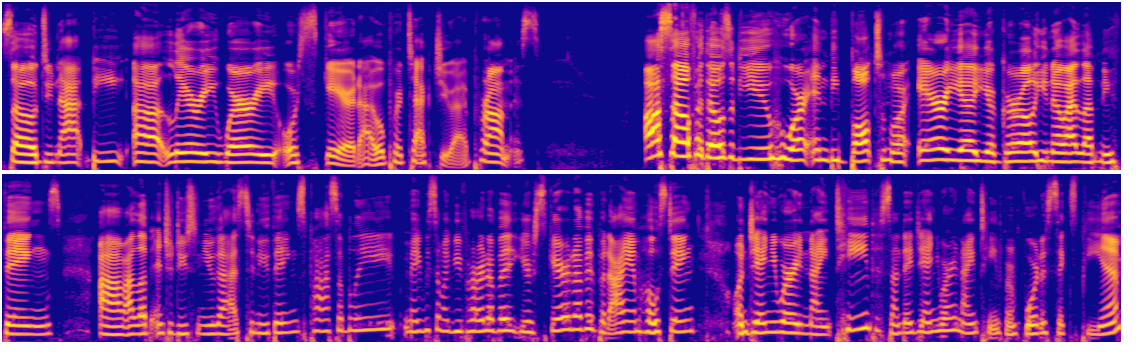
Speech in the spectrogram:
So do not be uh, leery, worry, or scared. I will protect you. I promise. Also, for those of you who are in the Baltimore area, your girl, you know I love new things. Um, I love introducing you guys to new things, possibly. Maybe some of you've heard of it, you're scared of it, but I am hosting on January 19th, Sunday, January 19th from 4 to 6 p.m.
